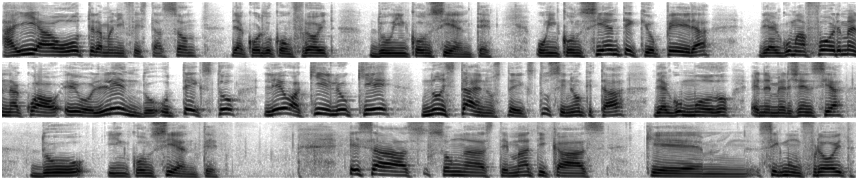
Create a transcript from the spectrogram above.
Aí há outra manifestação, de acordo com Freud, do inconsciente. O inconsciente que opera de alguma forma na qual eu, lendo o texto, leio aquilo que não está nos textos, sino que está, de algum modo, em emergência do inconsciente. Essas são as temáticas que hum, Sigmund Freud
